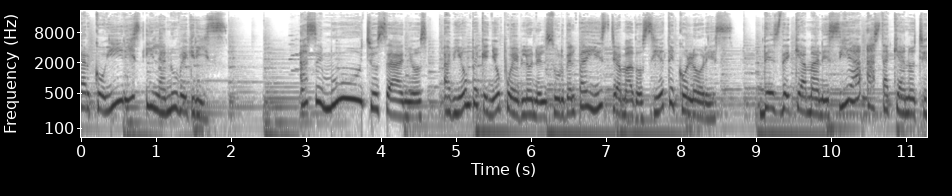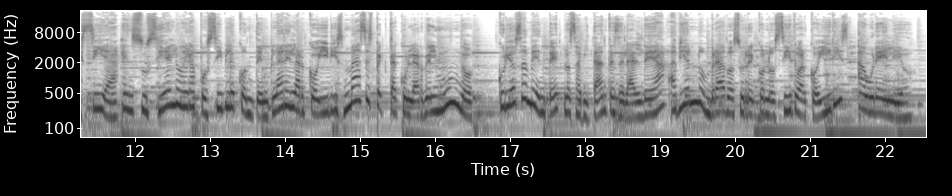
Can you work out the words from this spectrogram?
arco iris y la nube gris. Hace muchos años había un pequeño pueblo en el sur del país llamado Siete Colores. Desde que amanecía hasta que anochecía, en su cielo era posible contemplar el arco iris más espectacular del mundo. Curiosamente, los habitantes de la aldea habían nombrado a su reconocido arco iris Aurelio.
